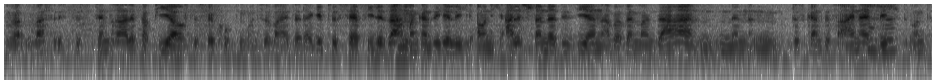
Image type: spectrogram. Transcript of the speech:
was ist das zentrale Papier, auf das wir gucken und so weiter. Da gibt es sehr viele Sachen. Man kann sicherlich auch nicht alles standardisieren, aber wenn man da das Ganze vereinheitlicht mhm. und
